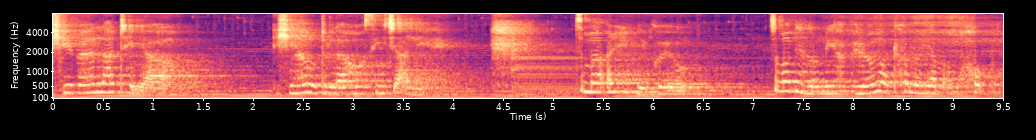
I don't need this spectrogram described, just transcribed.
ရှေးပန်းလာထီအောင်အရန်ကိုတလဟောစီးကြနေတယ်။ကျမအဲ့ဒီမိခွေကိုကျမမျက်လုံးတွေကဘယ်တော့မှထွက်လို့ရမှာမဟုတ်ဘူး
